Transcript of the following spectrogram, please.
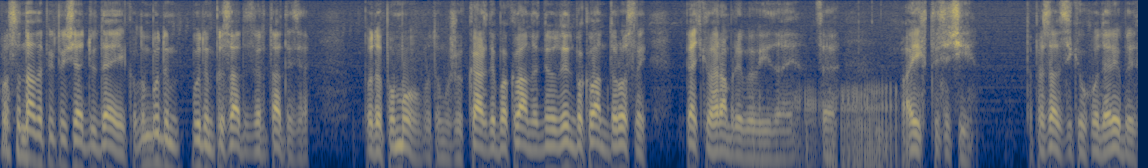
Просто треба підключати людей. Коли будемо будемо писати, звертатися по допомогу, тому що кожен баклан, один баклан дорослий 5 кг риби виїдає. Це, а їх тисячі. То представте, скільки входить риби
